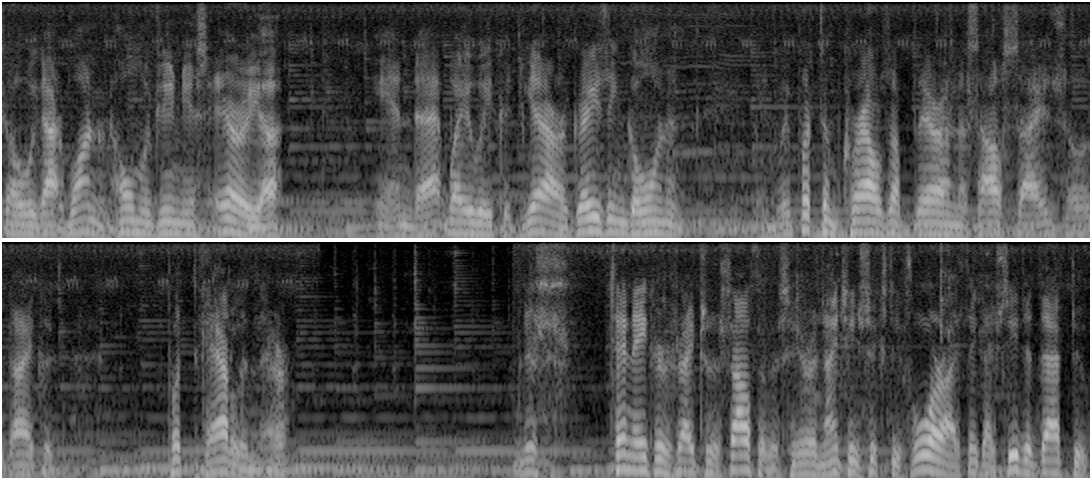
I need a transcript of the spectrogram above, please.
so we got one homogeneous area and that way we could get our grazing going and, and we put some corrals up there on the south side so a guy could put the cattle in there. This 10 acres right to the south of us here in 1964, I think I seeded that to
